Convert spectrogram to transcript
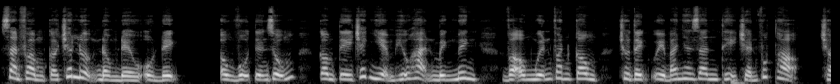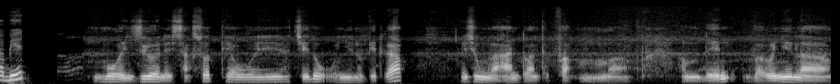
sản phẩm có chất lượng đồng đều ổn định. Ông Vũ Tiến Dũng, công ty trách nhiệm hữu hạn Bình Minh và ông Nguyễn Văn Công, Chủ tịch Ủy ban nhân dân thị trấn Phúc Thọ cho biết. Mô hình dưa này sản xuất theo chế độ như là Việt Gáp, nói chung là an toàn thực phẩm à, đến và coi như là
